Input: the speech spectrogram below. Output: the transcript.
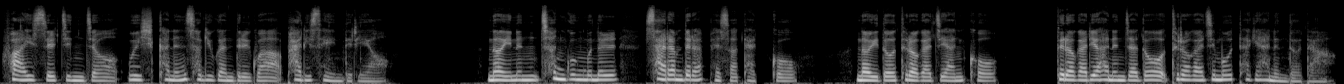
화 있을진저 외식하는 서기관들과 바리새인들이여 너희는 천국 문을 사람들 앞에서 닫고 너희도 들어가지 않고 들어가려 하는 자도 들어가지 못하게 하는도다.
